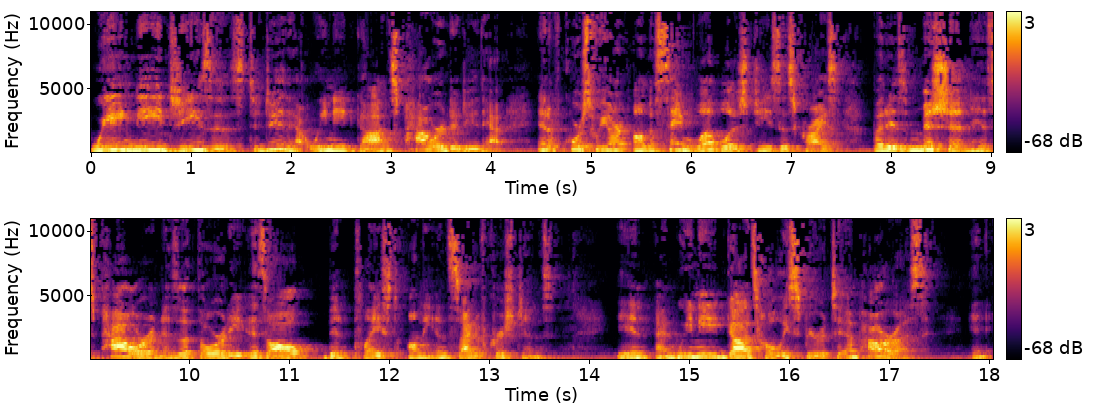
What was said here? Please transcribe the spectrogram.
we need Jesus to do that. We need God's power to do that. And of course, we aren't on the same level as Jesus Christ, but his mission, his power, and his authority has all been placed on the inside of Christians. In, and we need God's Holy Spirit to empower us. In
